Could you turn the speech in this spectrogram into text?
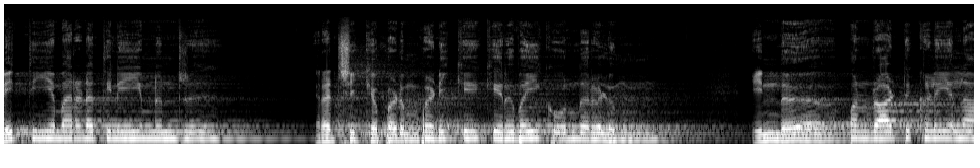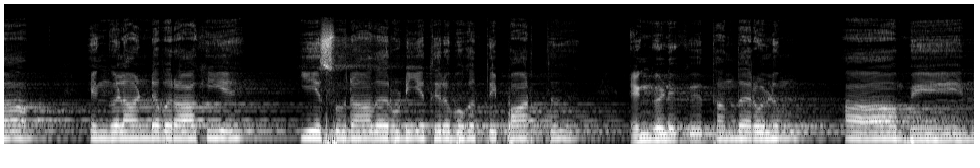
நித்திய மரணத்திலேயும் நின்று ரட்சிக்கப்படும்படிக்கு கிருபை கூர்ந்தருளும். இந்த பன்றாட்டுக்களை எல்லாம் எங்கள் ஆண்டவராகிய இயேசுநாதருடைய திருமுகத்தை பார்த்து எங்களுக்கு தந்தருளும். ஆமேன்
